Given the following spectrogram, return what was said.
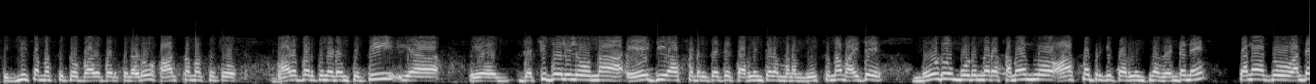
కిడ్నీ సమస్యతో బాధపడుతున్నాడు హార్ట్ సమస్యతో బాధపడుతున్నాడని చెప్పి గచ్చిబౌలిలో ఉన్న ఏజీ హాస్పిటల్కి అయితే తరలించడం మనం చూస్తున్నాం. అయితే మూడు మూడున్నర సమయంలో ఆసుపత్రికి తరలించిన వెంటనే తనకు అంటే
